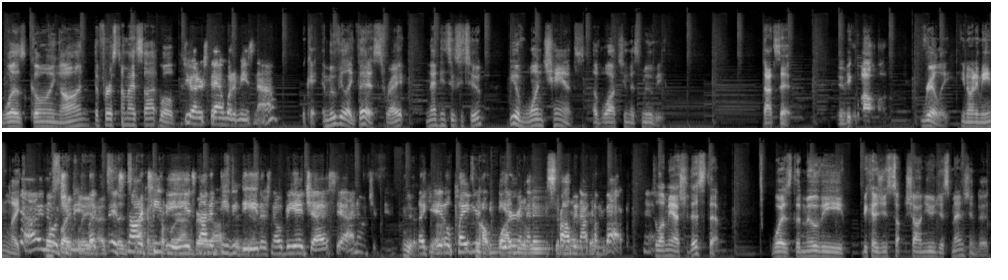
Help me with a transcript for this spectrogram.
was going on the first time I saw it. Well, Do you understand what it means now? okay, a movie like this, right? 1962, you have one chance of watching this movie. That's it. Yeah. Well, really, you know what I mean? Like, Yeah, I know what you likely, mean. yeah, Like it's- it's, it's not, not a TV, it's not a often, DVD. yeah. There's no VHS. Yeah, I know what you mean. Yeah, Like no, it'll play in your theater and then it's probably not coming back. So let me ask you this then: Was the movie because you saw, Sean, you just mentioned it,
